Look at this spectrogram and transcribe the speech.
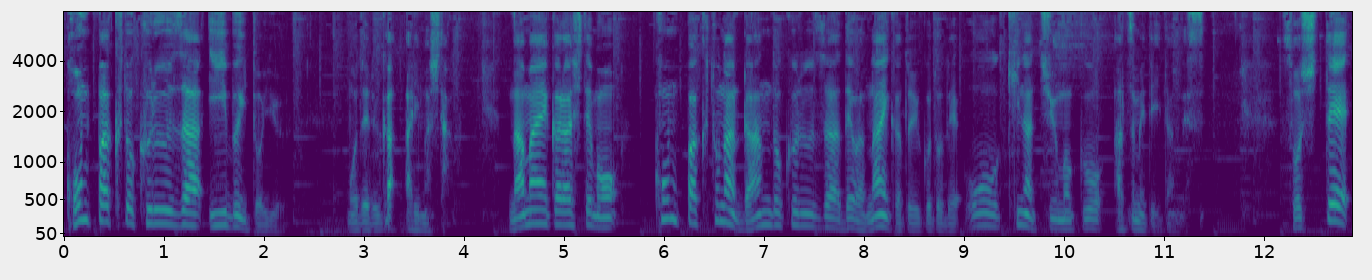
コンパクトクルーザー EV というモデルがありました名前からしてもコンパクトなランドクルーザーではないかということで大きな注目を集めていたんです。そして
